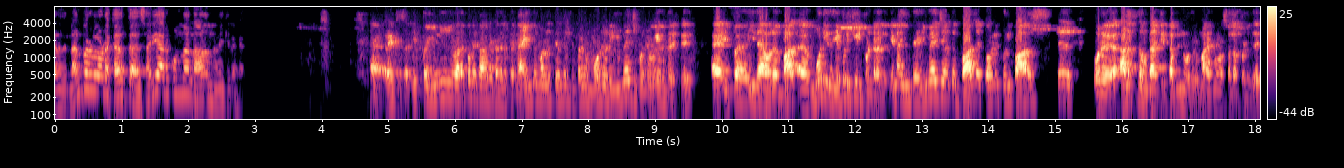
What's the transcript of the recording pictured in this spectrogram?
எனது நண்பர்களோட கருத்து. அது சரியா இருக்கும்னு தான் நானும் நினைக்கிறேங்க. ரைட் சார் இப்ப இனி வரக்கூடிய காலகட்டத்தில் இப்ப இந்த ஐந்து மாநில தேர்தலுக்கு பிறகு மோடியோட இமேஜ் கொஞ்சம் உயர்ந்திருக்கு. இப்ப இத அவர் மோடி இதை எப்படி ஃபீல் பண்றாரு? ஏன்னா இந்த இமேஜ் வந்து பாஜகவிலும் குறிப்பா ஆர்எஸ் ஒரு அழுத்தத்தை உண்டாக்கியிருக்கு அப்படின்னு ஒரு மறைமுகம் சொல்லப்படுது.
